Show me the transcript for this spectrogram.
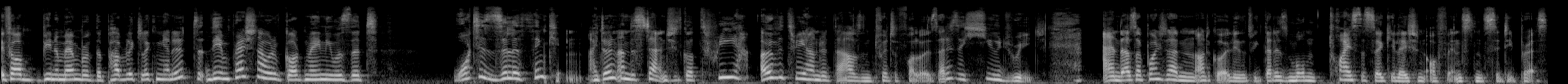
If I'd been a member of the public looking at it, the impression I would have got mainly was that what is Zille thinking? I don't understand. She's got three over 300,000 Twitter followers. That is a huge reach. And as I pointed out in an article earlier this week, that is more than twice the circulation of, for instance, City Press.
